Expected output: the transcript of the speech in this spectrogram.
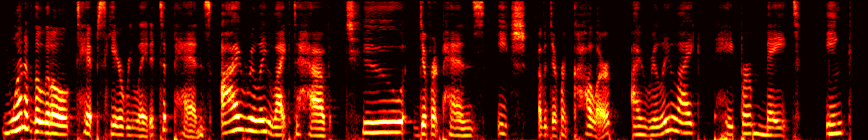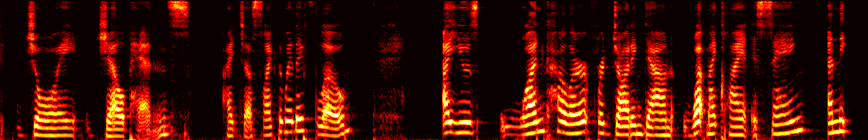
One of the little tips here related to pens, I really like to have two different pens, each of a different color. I really like Paper Mate Ink Joy gel pens. I just like the way they flow. I use one color for jotting down what my client is saying and the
